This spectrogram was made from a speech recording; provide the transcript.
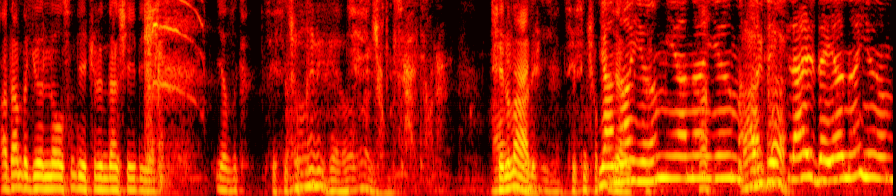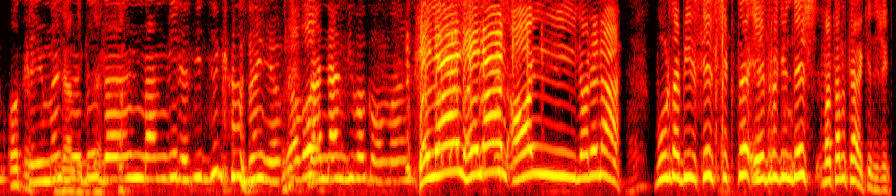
Adam da gönlü olsun diye küründen şey diyor. Yazık. Sesin çok sesin çok güzel diyor ona. Şenol abi sesin çok güzel. Yanayım yanayım Harika. ateşlerde yanayım. O kırmızı güzel de güzel. dudağından bir öpücük alayım. Bravo. Senden bir bak olmaz. Helal helal. Ay Lorena. Burada bir ses çıktı. Ebru Gündeş vatanı terk edecek.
